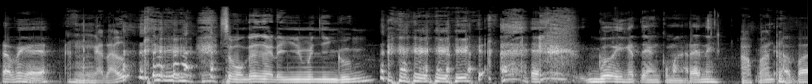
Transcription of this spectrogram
Rame gak ya? Nggak tahu. Semoga nggak ada yang menyinggung. eh, gue inget yang kemarin nih. Apaan tuh? Apa?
